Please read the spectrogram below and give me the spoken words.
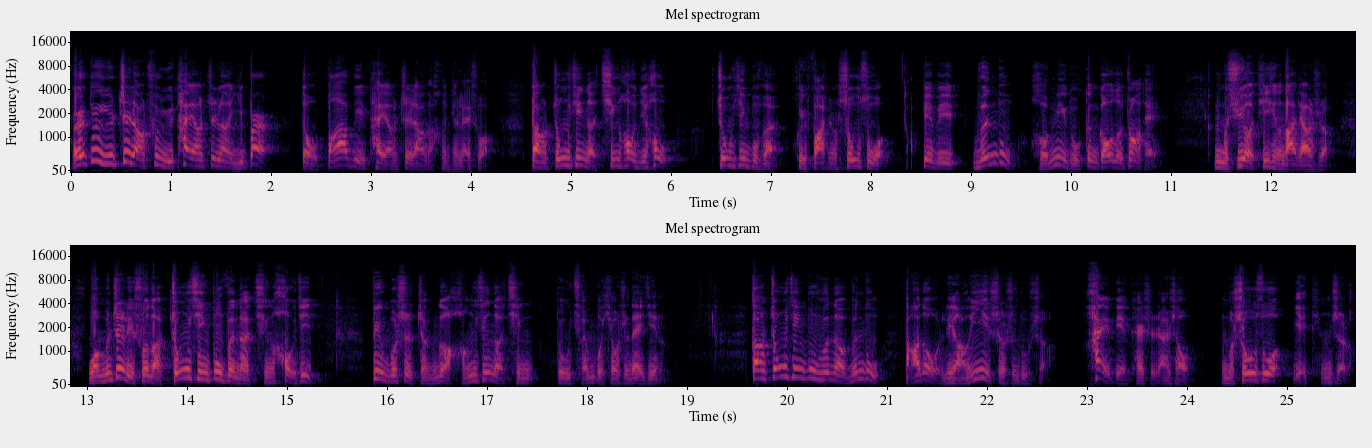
而对于质量处于太阳质量一半到八倍太阳质量的恒星来说，当中心的氢耗尽后，中心部分会发生收缩啊，变为温度和密度更高的状态。那么需要提醒大家的是。我们这里说的中心部分的氢耗尽，并不是整个恒星的氢都全部消失殆尽了。当中心部分的温度达到两亿摄氏度时，氦便开始燃烧，那么收缩也停止了，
